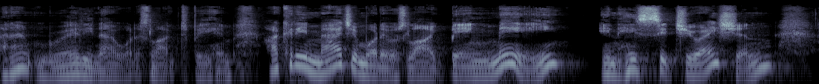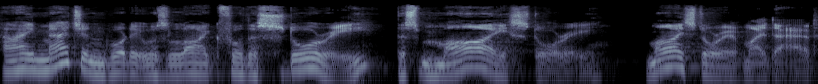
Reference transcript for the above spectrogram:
I don't really know what it's like to be him. I could imagine what it was like being me in his situation. And I imagined what it was like for the story, this my story, my story of my dad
